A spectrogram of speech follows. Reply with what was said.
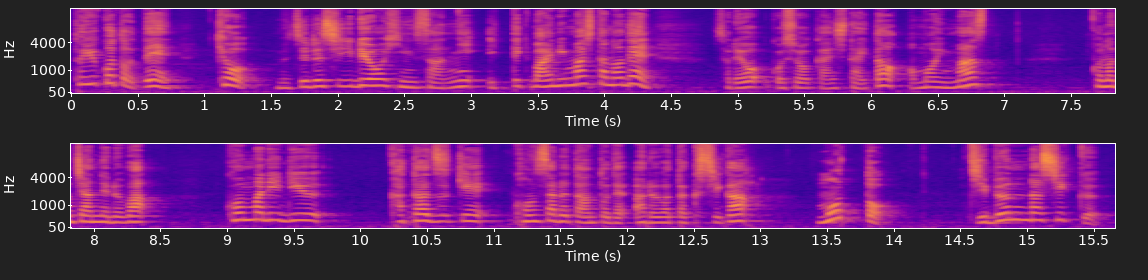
ということで、今日無印良品さんに行ってまいりましたので、それをご紹介したいと思います。このチャンネルは、こんまり流片付けコンサルタントである私が、もっと自分らしく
